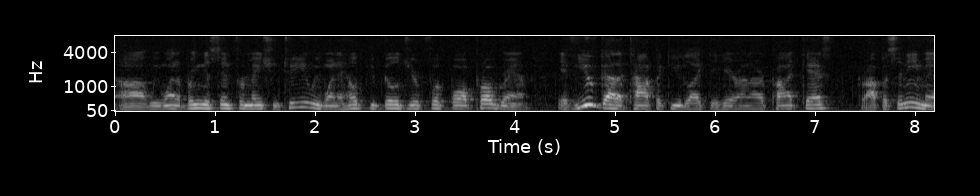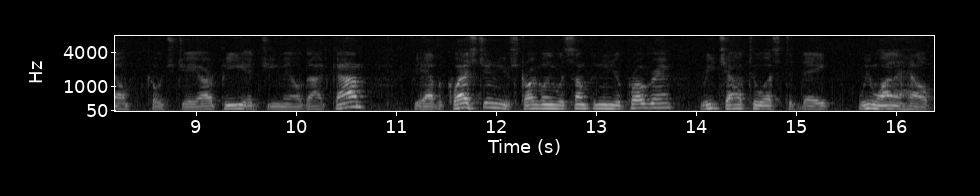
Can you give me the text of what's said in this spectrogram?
Uh, we want to bring this information to you. We want to help you build your football program. If you've got a topic you'd like to hear on our podcast, drop us an email, coachjrp at gmail.com. If you have a question, you're struggling with something in your program, reach out to us today. We want to help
